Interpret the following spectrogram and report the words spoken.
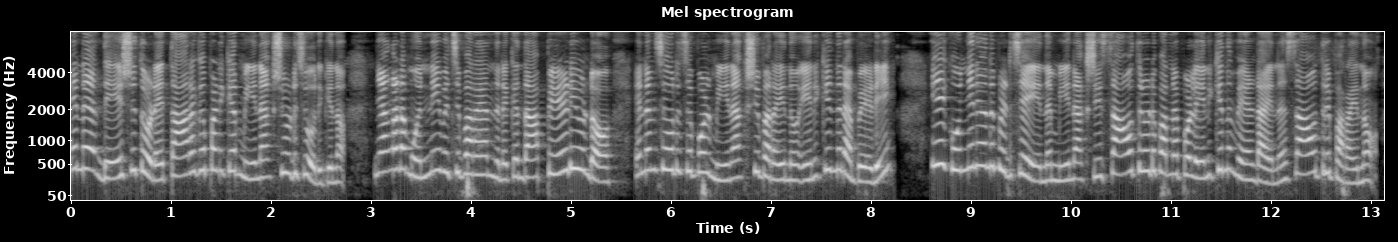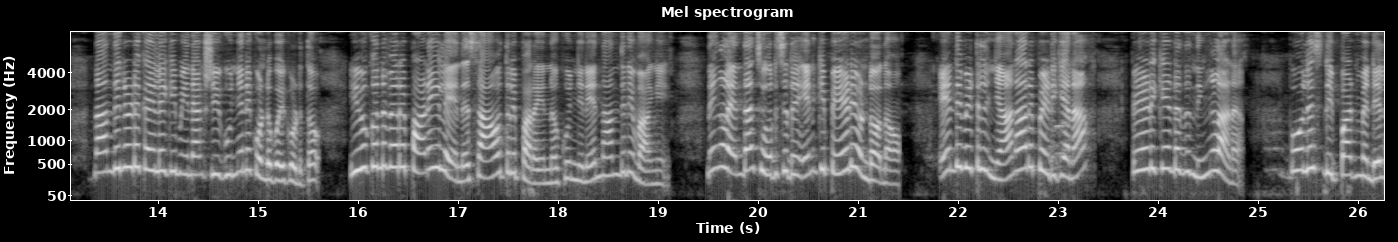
എന്നെ ദേഷ്യത്തോടെ താരകപ്പണിക്കർ മീനാക്ഷിയോട് ചോദിക്കുന്നു. ഞങ്ങളുടെ മുന്നേ വെച്ച് പറയാൻ നിനക്കെന്താ പേടിയുണ്ടോ? എന്നും ചോദിച്ചപ്പോൾ മീനാക്ഷി പറയുന്നു എനിക്കെന്തിനാ പേടി? ഈ കുഞ്ഞിനെ ഒന്ന് പിടിച്ചേ എന്ന് മീനാക്ഷി സാവിത്രിയോട് പറഞ്ഞപ്പോൾ എനിക്കൊന്നും വേണ്ട എന്ന് സാവിത്രി പറയുന്നു. നന്ദിനിയുടെ കയ്യിലേക്ക് മീനാക്ഷി കുഞ്ഞിനെ കൊണ്ടുപോയി കൊടുത്തു. ഇവക്കൊന്നും വേറെ പണിയില്ലേ എന്ന് സാവിത്രി പറയുന്നു. കുഞ്ഞിനെ നന്ദിനി വാങ്ങി. നിങ്ങൾ എന്താ ചോദിച്ചത്? എനിക്ക് പേടിയുണ്ടോന്നോ? എന്റെ വീട്ടിൽ ഞാൻ ആരെ പേടിക്കാനാ? പേടിക്കേണ്ടത് നിങ്ങളാണ്. പോലീസ് ഡിപ്പാർട്ട്മെന്റിൽ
